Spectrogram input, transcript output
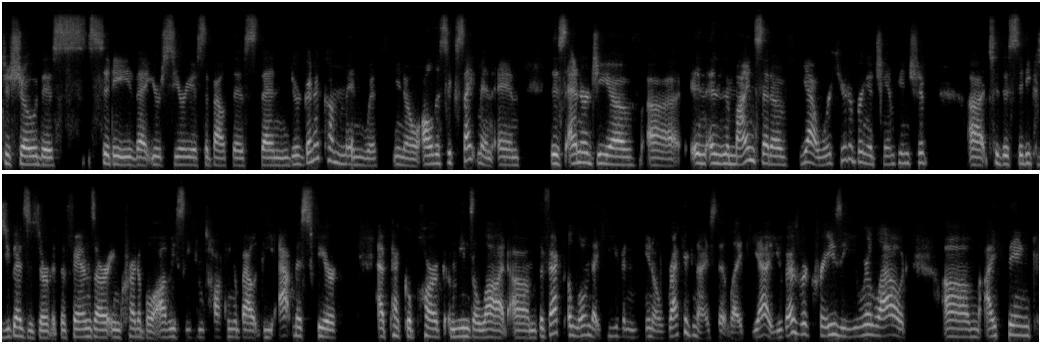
to show this city that you're serious about this, then you're going to come in with, you know, all this excitement and this energy of, uh, in, in the mindset of, yeah, we're here to bring a championship uh, to the city because you guys deserve it. The fans are incredible. Obviously, him talking about the atmosphere at Petco Park means a lot. Um, the fact alone that he even, you know, recognized it, like, yeah, you guys were crazy, you were loud. Um, I think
